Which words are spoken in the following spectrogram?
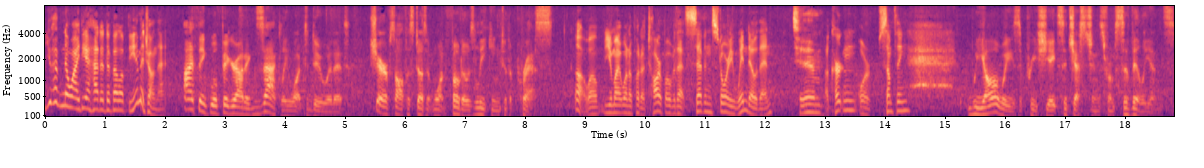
You have no idea how to develop the image on that. I think we'll figure out exactly what to do with it. Sheriff's office doesn't want photos leaking to the press. Oh, well, you might want to put a tarp over that seven story window then. Tim, A curtain or something. We always appreciate suggestions from civilians.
